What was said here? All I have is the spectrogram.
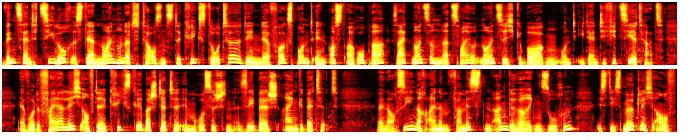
Vincent Zieluch ist der 900.000. Kriegstote, den der Volksbund in Osteuropa seit 1992 geborgen und identifiziert hat. Er wurde feierlich auf der Kriegsgräberstätte im russischen Sebesch eingebettet. Wenn auch Sie nach einem vermissten Angehörigen suchen, ist dies möglich auf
